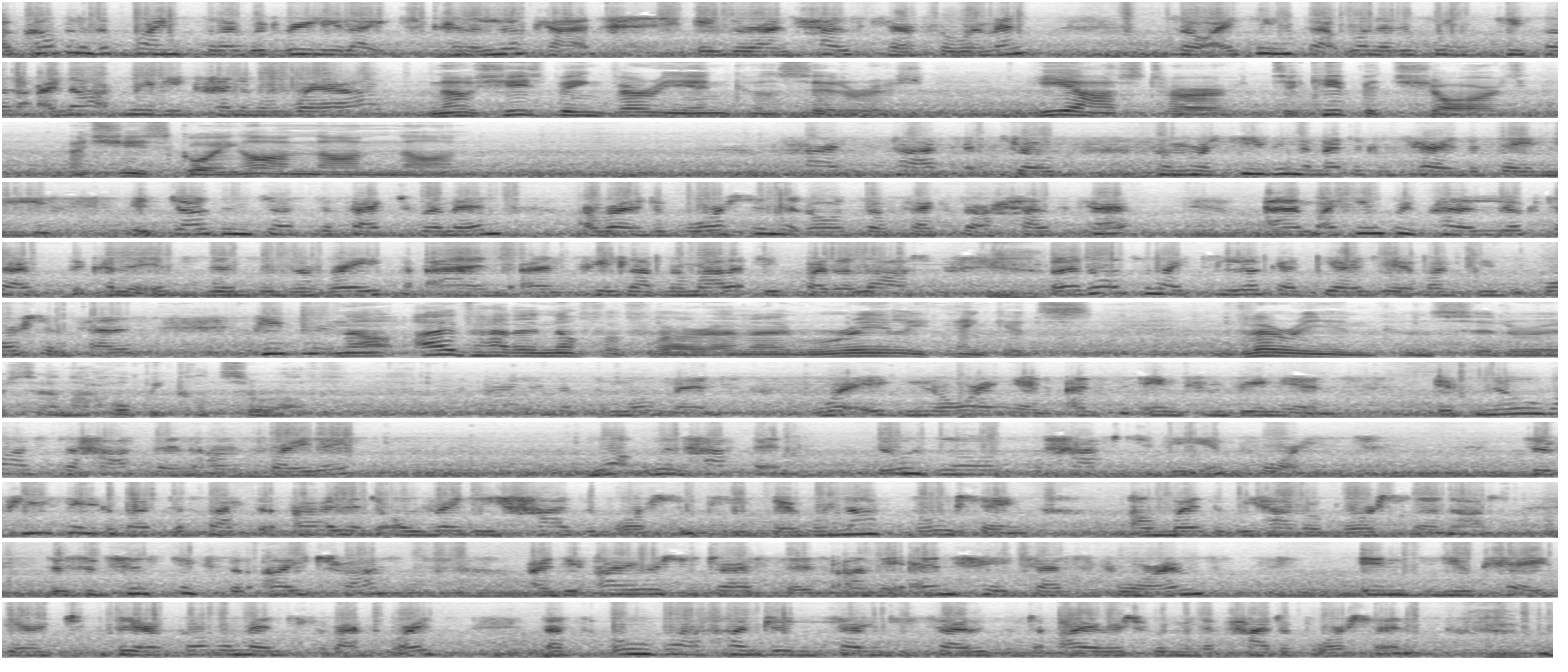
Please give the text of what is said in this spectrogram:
A couple of the points that I would really like to kind of look at is around healthcare for women. So I think that one of the things people are not really kind of aware of. Now she's being very inconsiderate. He asked her to keep it short, and she's going on and on and on. Heart attack, a stroke, from receiving the medical care that they need. It doesn't just affect women around abortion, it also affects our healthcare. Um, I think we've kind of looked at the kind of incidences of rape and, and fetal abnormality quite a lot. But I'd also like to look at the idea about these abortion pills. People Now, I've had enough of her, and I really think it's very inconsiderate, and I hope he cuts her off. Ireland at the moment, we're ignoring it as an inconvenience. If no was to happen on Friday, what will happen? Those laws have to be enforced. So if you think about the fact that Ireland already has abortion, Peter, we're not voting on whether we have abortion or not. The statistics that I trust are the Irish addresses on the NHS forms in the UK. They're, they're governmental records. That's over 170,000 Irish women have had abortions.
